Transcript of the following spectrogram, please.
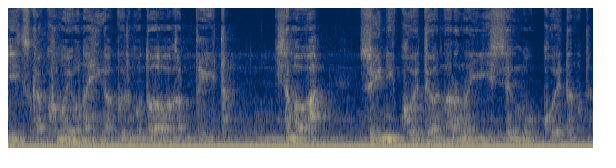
いつかこのような日が来ることは分かっていた。貴様はついに越えてはならない一線を越えたのだ。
